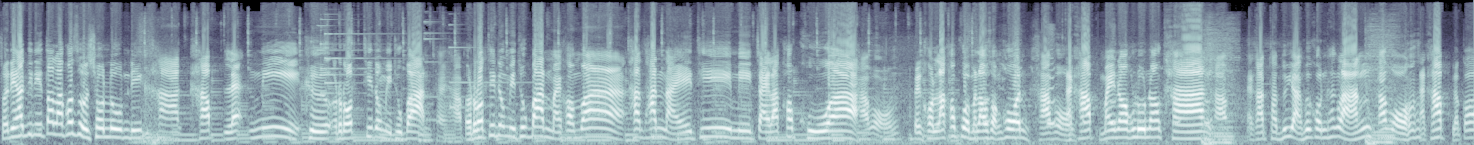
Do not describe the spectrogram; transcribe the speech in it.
สวัสดีครับยินดีต้อนรับเข้าสู่โชว์รูมดีคาร์ครับ และนี่คือรถที่ต้องมีทุกบ้านใช่ครับ รถที่ต้องมีทุกบ้านหมายความว่าท่านท่านไหนที่มีใจรักครอบครัว ครับผม เป็นคนรักครอบครัวเหมือนเราสองคนครับผมนะครับไม่นอกลู่นอกทางครับนะครับทำทุกอย่างเพื่อคนข้างหลังครับผมนะครับแล้วก็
